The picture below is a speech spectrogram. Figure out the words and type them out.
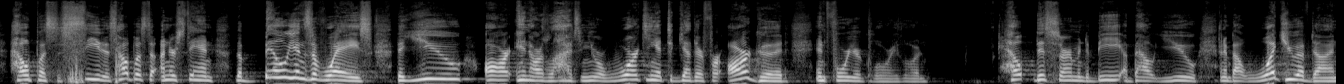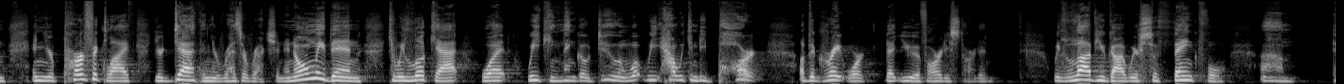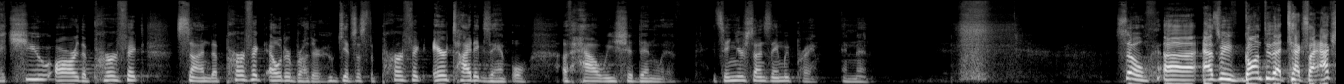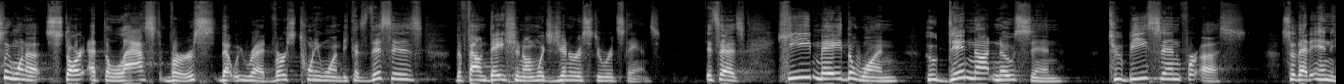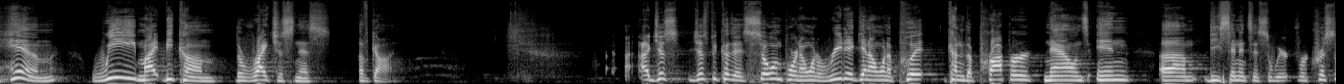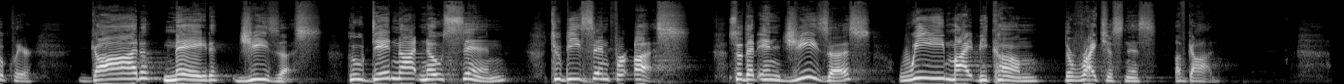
Help us to see this. Help us to understand the billions of ways that you are in our lives and you are working it together for our good and for your glory, Lord. Help this sermon to be about you and about what you have done in your perfect life, your death, and your resurrection. And only then can we look at what we can then go do and what we, how we can be part of the great work that you have already started. We love you, God. We're so thankful um, that you are the perfect son, the perfect elder brother who gives us the perfect airtight example of how we should then live. It's in your son's name we pray. Amen. So, uh, as we've gone through that text, I actually want to start at the last verse that we read, verse 21, because this is the foundation on which generous steward stands. It says, He made the one who did not know sin to be sin for us, so that in him we might become the righteousness of God. I just, just because it's so important, I want to read it again. I want to put kind of the proper nouns in um, these sentences so we're, we're crystal clear. God made Jesus, who did not know sin, to be sin for us, so that in Jesus we might become the righteousness of God.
